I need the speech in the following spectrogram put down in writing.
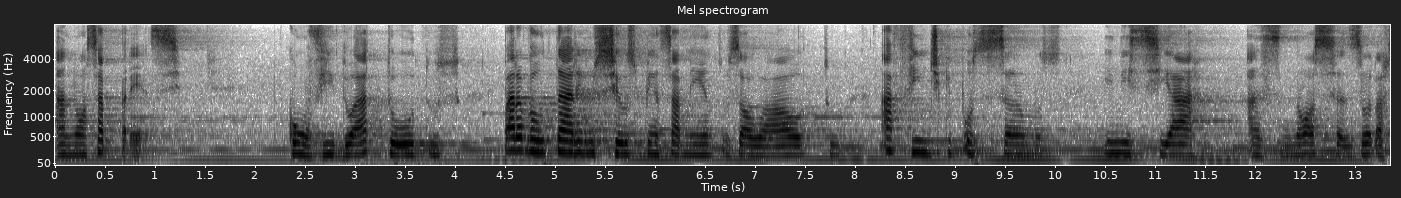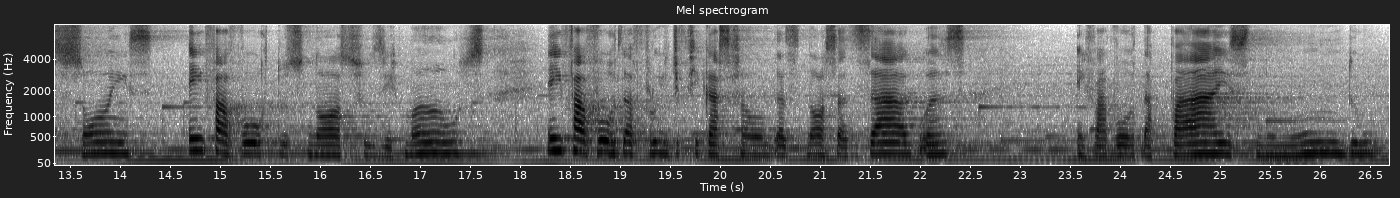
a nossa prece. Convido a todos para voltarem os seus pensamentos ao alto, a fim de que possamos iniciar as nossas orações em favor dos nossos irmãos, em favor da fluidificação das nossas águas, em favor da paz no mundo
